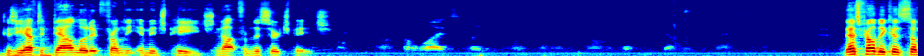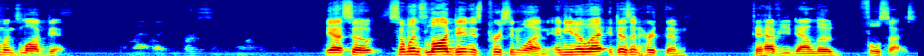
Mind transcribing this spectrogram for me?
Because you have to download it from the image page, not from the search page. That's probably because someone's logged in. Yeah, so someone's logged in as person one. And you know what? It doesn't hurt them to have you download full size.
